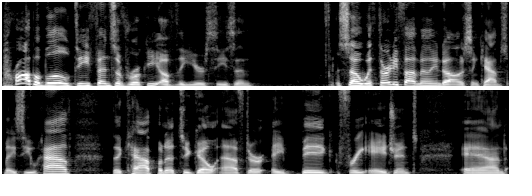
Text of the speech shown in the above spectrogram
probable defensive rookie of the year season. So with $35 million in cap space, you have the capital to go after a big free agent. And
